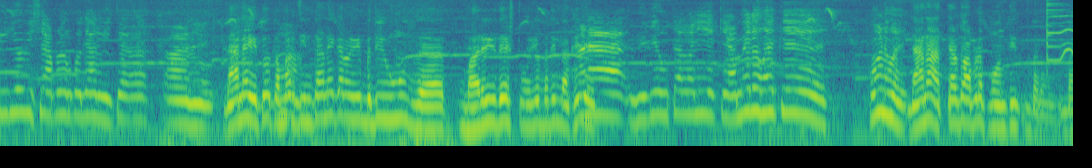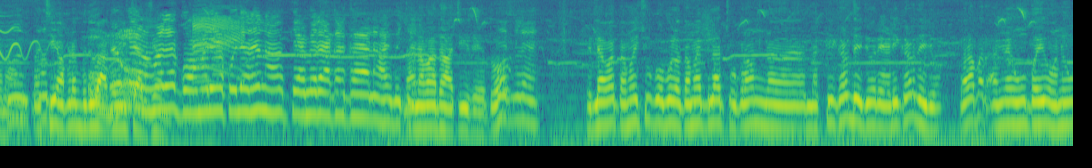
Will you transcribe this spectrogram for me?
વીડિયો વિશે આપણે કોઈ વિચાર ના ના એ તો તમારે ચિંતા નહીં કરવાની. બધી હું મારી રીતે સ્ટોરી બધી અને દઈશ વીડિયો ઉતારવાની કેમેરો હોય કે કોણ હોય? ના ના અત્યારે તો આપણે ફોનથી જ બનાવ- પછી આપણે બધું આગળ વિચારશું અમારે ગામડિયા કોઈ દાડો ને કેમેરા આગળ ગયા ના હોય ના વાત સાચી છે તો. એટલે હવે તમે શું કહો બોલો તમે પેલા છોકરાઓને નક્કી કરી દેજો રેડી કરી દેજો. બરાબર? અને હું ભાઈ ઓનું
